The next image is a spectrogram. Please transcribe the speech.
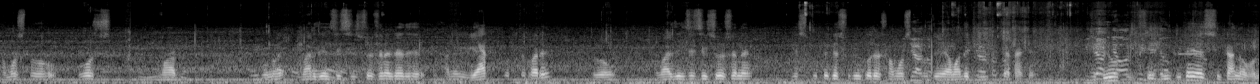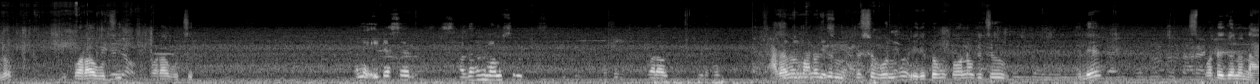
সমস্ত ফোর্স আমার কোনো এমার্জেন্সি সিচুয়েশনে যাতে ওখানে রিয়াক্ট করতে পারে এবং এমার্জেন্সি সিচুয়েশনে রেস্কিউ থেকে শুরু করে সমস্ত যে আমাদের ডিউটিটা থাকে ডিউটিটাই শেখানো হলো। করা উচিত করা উচিত। মানে এটা স্যার সাধারণ মানুষের করা উচিত সাধারণ মানুষদের উদ্দেশ্যে বলব এরকম কোনো কিছু হলে স্পটে যেন না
